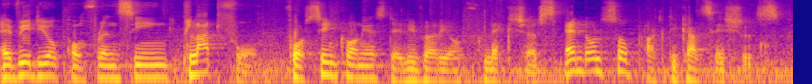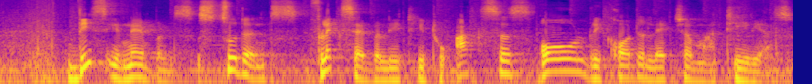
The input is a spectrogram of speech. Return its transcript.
a video conferencing platform for synchronous delivery of lectures and also practical sessions. This enables students flexibility to access all recorded lecture materials.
